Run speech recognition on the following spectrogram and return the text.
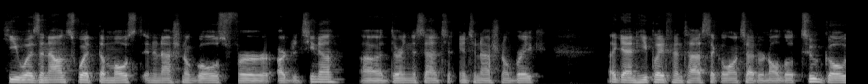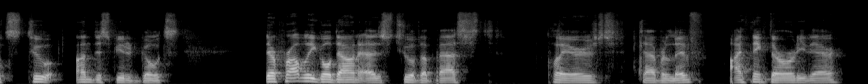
He was announced with the most international goals for Argentina uh, during this international break. Again, he played fantastic alongside Ronaldo. Two GOATs, two undisputed GOATs. They'll probably go down as two of the best players to ever live. I think they're already there.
